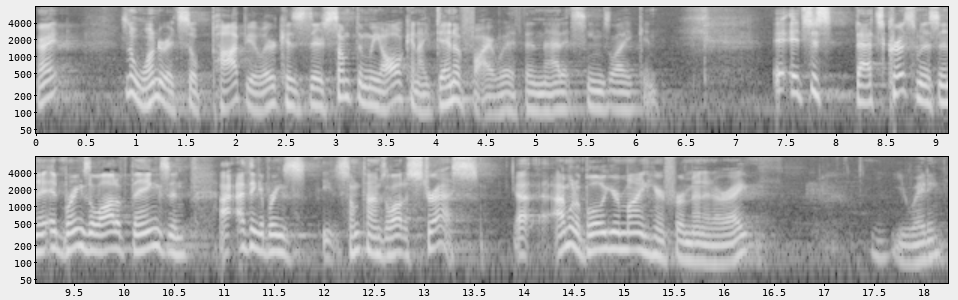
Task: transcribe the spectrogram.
right? It's no wonder it's so popular because there's something we all can identify with in that, it seems like. And it's just, that's Christmas, and it, brings a lot of things, and I, think it brings sometimes a lot of stress. Uh, I'm going to blow your mind here for a minute, all right? You waiting?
